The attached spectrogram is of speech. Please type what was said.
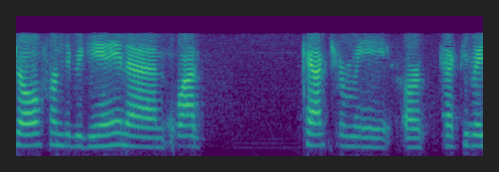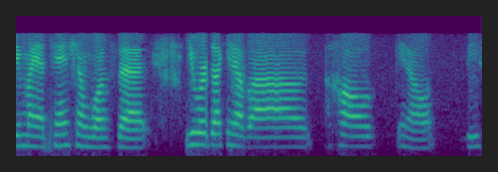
show from the beginning, and what captured me or captivated my attention was that you were talking about how you know these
